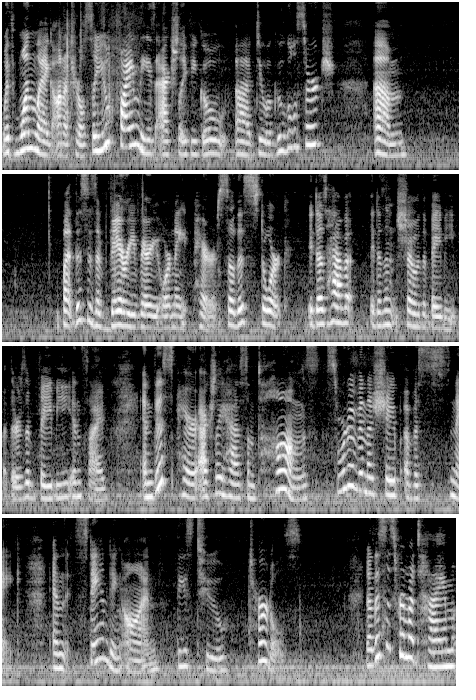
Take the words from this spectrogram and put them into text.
with one leg on a turtle. So you find these actually if you go uh, do a Google search. Um, but this is a very, very ornate pair. So this stork, it does have a, it doesn't show the baby, but there's a baby inside. And this pair actually has some tongues, sort of in the shape of a snake. And it's standing on these two turtles. Now this is from a time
